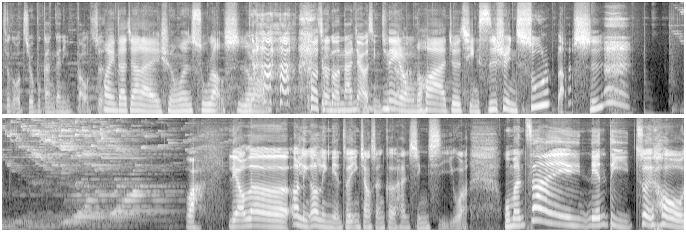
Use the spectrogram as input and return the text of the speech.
这个我就不敢跟你保证。欢迎大家来询问苏老师哦。课程大家有兴趣内容的话，就请私讯苏老师。哇！聊了二零二零年最印象深刻和新希望。我们在年底最后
